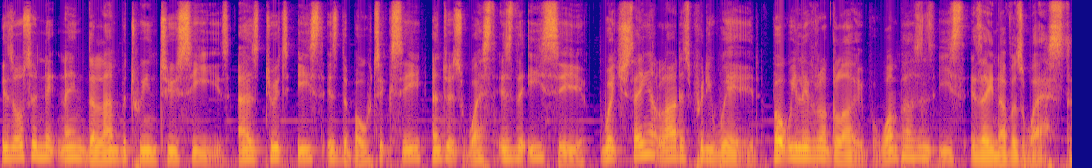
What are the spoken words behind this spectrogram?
It is also nicknamed the land between two seas, as to its east is the Baltic Sea, and to its west is the East Sea, which saying out loud is pretty weird, but we live on a globe, one person's east is another's west.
